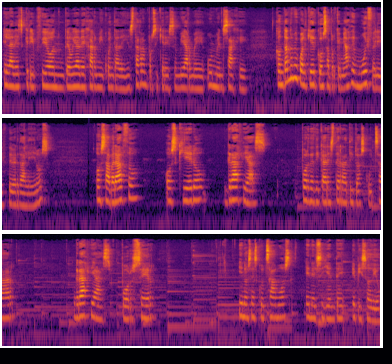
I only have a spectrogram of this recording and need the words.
en la descripción te voy a dejar mi cuenta de Instagram por si quieres enviarme un mensaje contándome cualquier cosa porque me hace muy feliz de verdad leeros. Os abrazo, os quiero, gracias por dedicar este ratito a escuchar, gracias por ser y nos escuchamos en el siguiente episodio.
